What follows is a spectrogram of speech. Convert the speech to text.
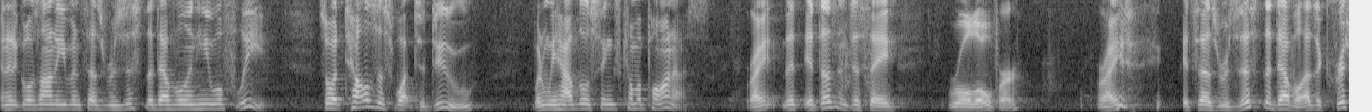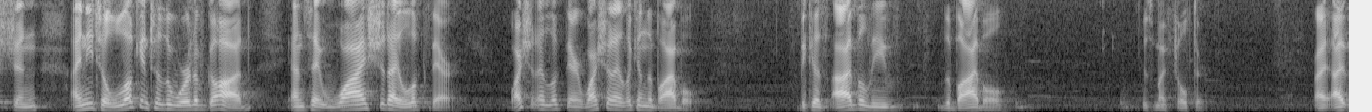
And it goes on and even says, resist the devil and he will flee. So it tells us what to do when we have those things come upon us, right? It, it doesn't just say roll over, right? It says resist the devil. As a Christian, I need to look into the Word of God and say, why should I look there? Why should I look there? Why should I look in the Bible? Because I believe the Bible is my filter. Right? I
